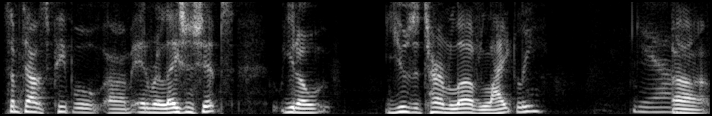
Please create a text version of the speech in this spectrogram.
sometimes people um, in relationships, you know, use the term love lightly. Yeah. Uh,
